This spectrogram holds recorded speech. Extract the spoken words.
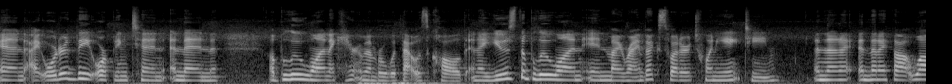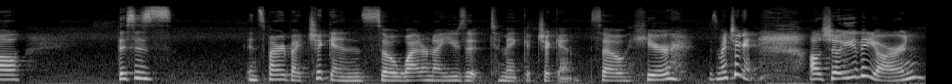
and I ordered the Orpington and then a blue one, I can't remember what that was called. And I used the blue one in my Rhinebeck sweater 2018. And then I, and then I thought, well, this is inspired by chickens, so why don't I use it to make a chicken? So here is my chicken. I'll show you the yarn.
